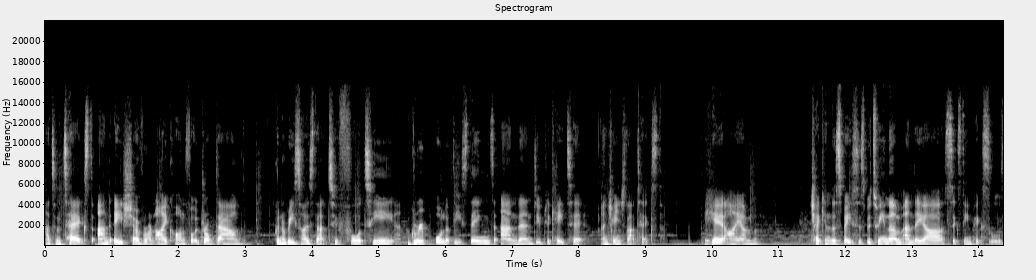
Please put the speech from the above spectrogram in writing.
add some text and a chevron icon for a drop down. I'm gonna resize that to 40, group all of these things and then duplicate it and change that text. Here I am checking the spaces between them and they are 16 pixels.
